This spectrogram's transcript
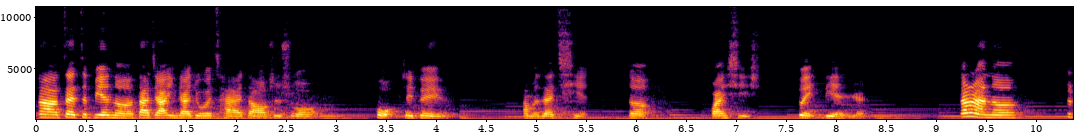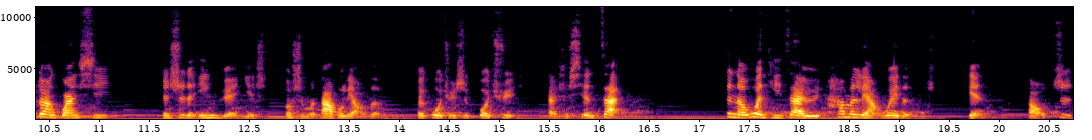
那在这边呢，大家应该就会猜到是说，或这对他们在前的。关系是对恋人，当然呢，这段关系前世的姻缘也是没有什么大不了的，因为过去是过去，现在是现在。是呢，问题在于他们两位的执念，导致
